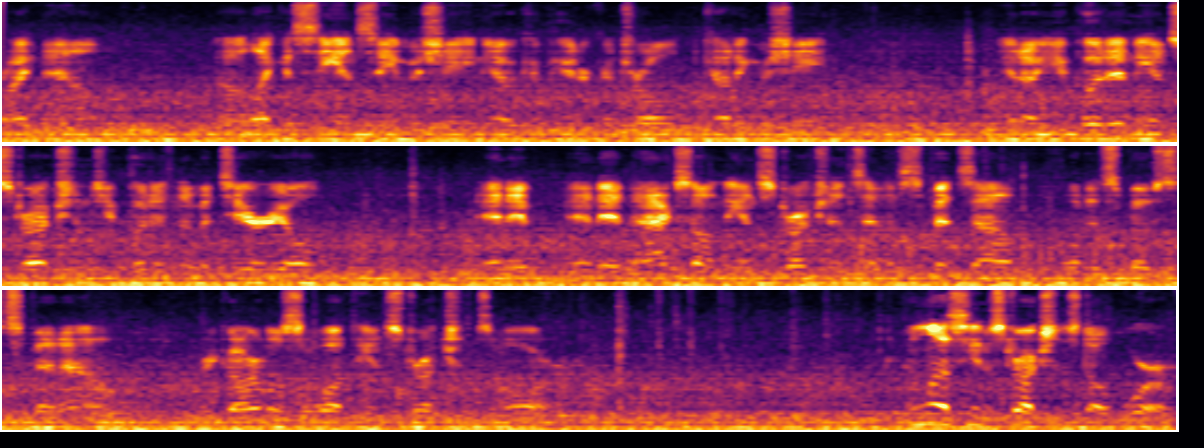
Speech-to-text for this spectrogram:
right now. Uh, like a CNC machine, you know, computer controlled cutting machine. You know, you put in the instructions, you put in the material, and it and it acts on the instructions and it spits out what it's supposed to spit out, regardless of what the instructions are. Unless the instructions don't work,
